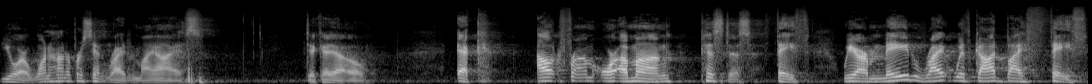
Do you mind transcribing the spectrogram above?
You are 100% right in my eyes. Dikaiao. Ek, out from or among, pistis, faith. We are made right with God by faith.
